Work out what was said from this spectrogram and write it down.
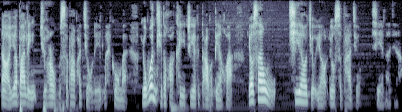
啊幺八零九二五四八八九零来购买。有问题的话，可以直接打我电话幺三五七幺九幺六四八九。谢谢大家。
